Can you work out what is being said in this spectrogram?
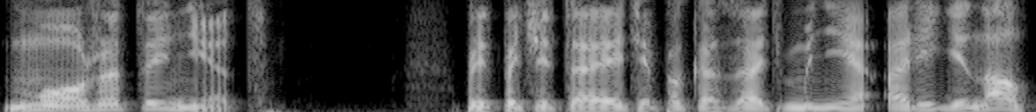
Может и нет. Предпочитаете показать мне оригинал?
